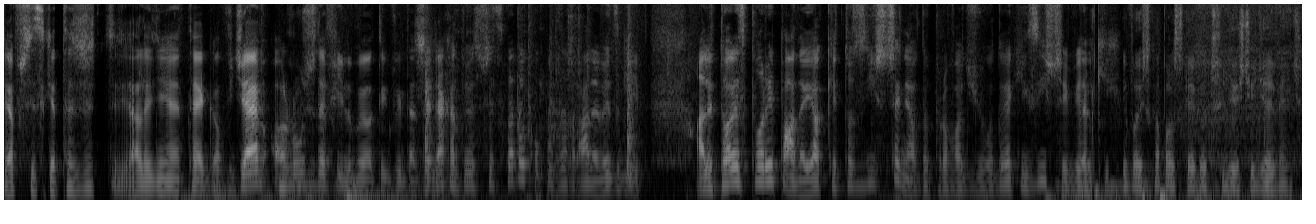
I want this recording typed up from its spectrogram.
ja wszystkie te rzeczy, ale nie tego. Widziałem o różne filmy o tych wydarzeniach, a tu jest wszystko do kupy zabrane, więc git. Ale to jest porypane, jakie to zniszczenia doprowadziło, do jakich zniszczeń wielkich. Wojska Polskiego 39.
